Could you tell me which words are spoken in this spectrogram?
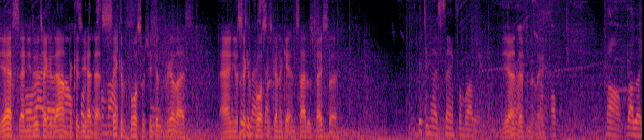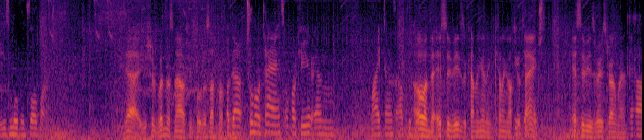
Yes, and you do take it down because you had that tanks from right. second force which you didn't realize. And your second force is going to get inside his base though. Pretty nice flank from Radley. Yeah, definitely. Now, now Radley is moving forward. Yeah, you should win this now if you pull this off properly. But there are two more tanks over here, and my tanks are pretty. Oh, and the SCVs are coming in and killing off your tanks. SCV is very strong, man. Yeah.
